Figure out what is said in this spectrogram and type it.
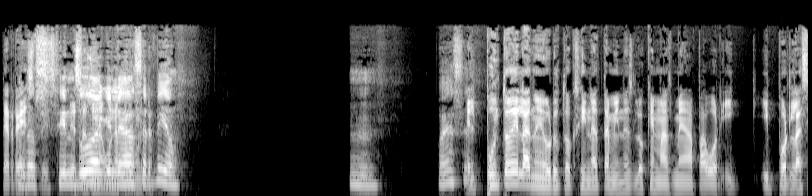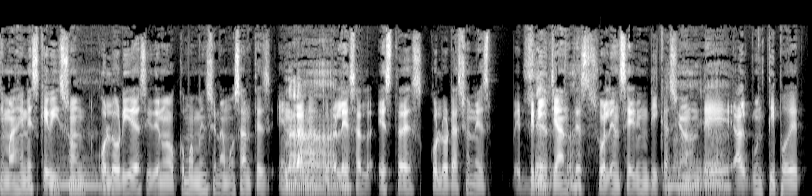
Pero terrestres. sin Esa es duda que les ha servido. Mm, Puede ser. El punto de la neurotoxina también es lo que más me da pavor. Y, y por las imágenes que vi son Mm. coloridas y de nuevo, como mencionamos antes, en la naturaleza estas coloraciones eh, Cierto. brillantes suelen ser indicación No, de algún tipo de,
